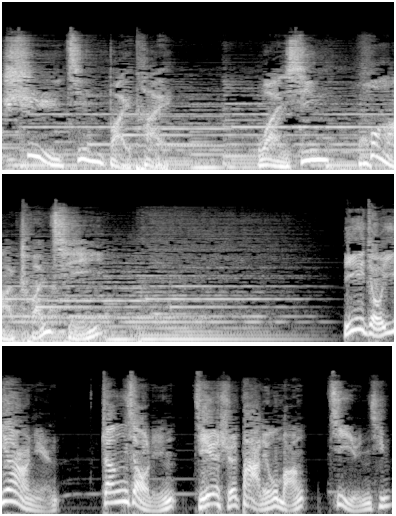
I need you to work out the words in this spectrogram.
世间百态，晚星画传奇。一九一二年，张孝林结识大流氓纪云清，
